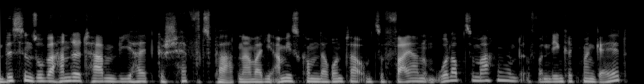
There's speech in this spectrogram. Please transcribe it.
ein bisschen so behandelt haben wie halt Geschäftspartner, weil die Amis kommen darunter, um zu feiern, um Urlaub zu machen und von denen kriegt man Geld.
